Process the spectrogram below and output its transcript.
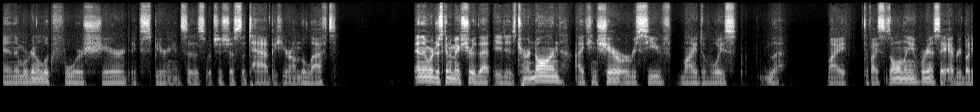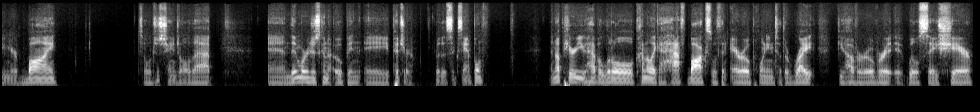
And then we're going to look for shared experiences, which is just a tab here on the left. And then we're just going to make sure that it is turned on. I can share or receive my device, bleh, my devices only. We're going to say everybody nearby. So we'll just change all that. And then we're just going to open a picture for this example. And up here you have a little kind of like a half box with an arrow pointing to the right. If you hover over it, it will say share.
